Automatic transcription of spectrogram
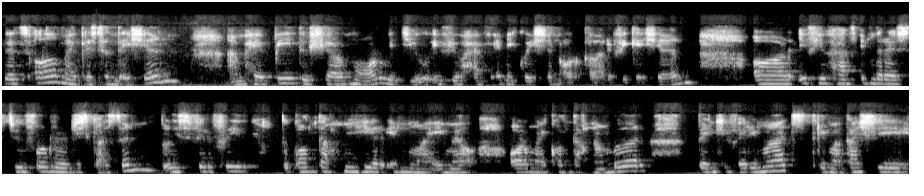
That's all my presentation. I'm happy to share more with you if you have any question or clarification. Or if you have interest to further discussion, please feel free to contact me here in my email or my contact number. Thank you very much. Terima kasih.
